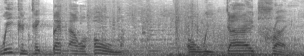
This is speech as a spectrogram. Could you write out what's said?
we can take back our home, or we die trying.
